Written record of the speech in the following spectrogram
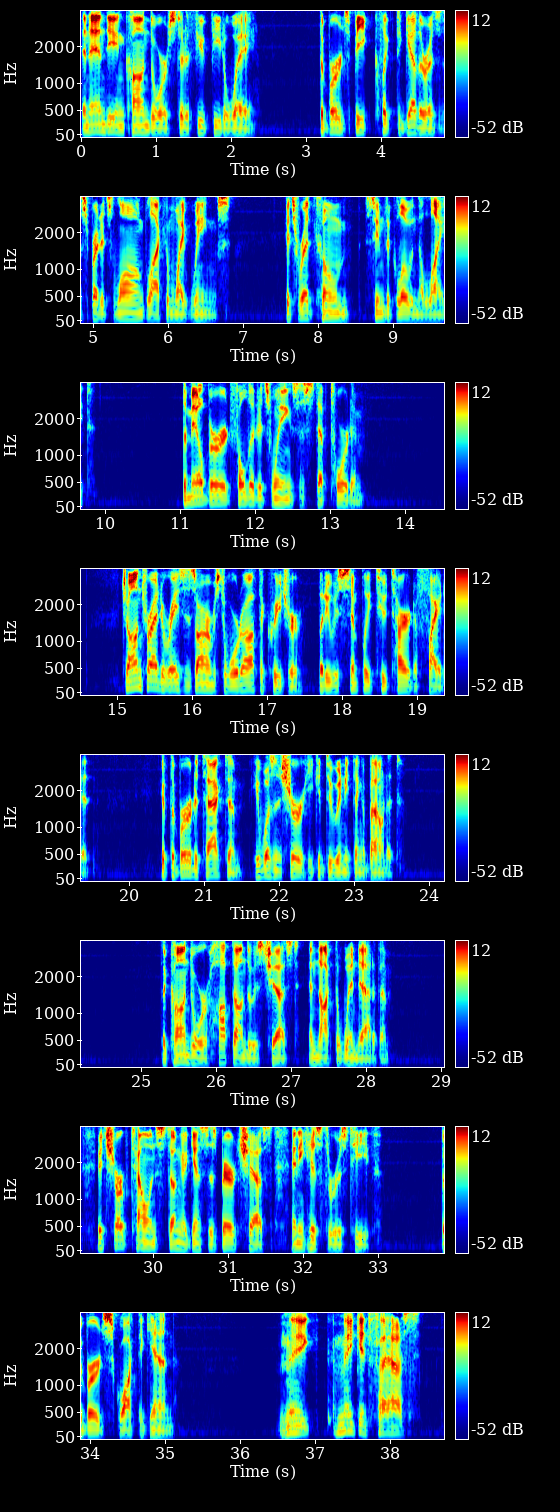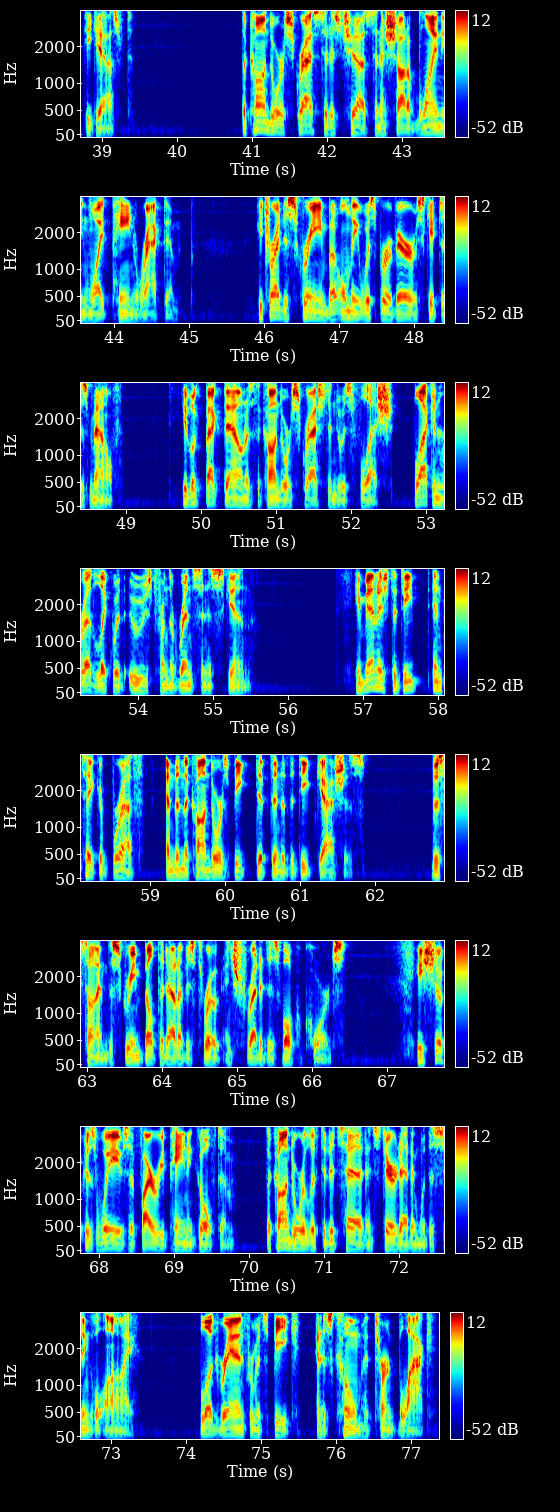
An Andean condor stood a few feet away. The bird's beak clicked together as it spread its long black and white wings. Its red comb seemed to glow in the light. The male bird folded its wings and stepped toward him. John tried to raise his arms to ward off the creature, but he was simply too tired to fight it. If the bird attacked him, he wasn't sure he could do anything about it. The condor hopped onto his chest and knocked the wind out of him. Its sharp talons stung against his bare chest, and he hissed through his teeth. The bird squawked again. Make make it fast, he gasped. The condor scratched at his chest, and a shot of blinding white pain racked him. He tried to scream, but only a whisper of air escaped his mouth. He looked back down as the condor scratched into his flesh. Black and red liquid oozed from the rents in his skin. He managed a deep intake of breath, and then the condor's beak dipped into the deep gashes. This time, the scream belted out of his throat and shredded his vocal cords. He shook as waves of fiery pain engulfed him. The condor lifted its head and stared at him with a single eye. Blood ran from its beak, and its comb had turned black.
